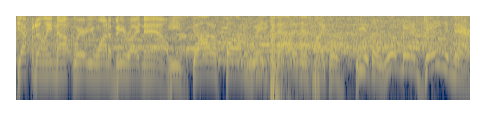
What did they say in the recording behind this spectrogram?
Definitely not where you want to be right now. He's got to find a way to get out of this, Michael. He is a one-man gang in there.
